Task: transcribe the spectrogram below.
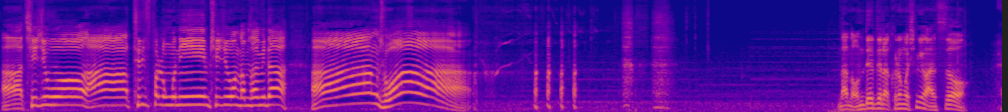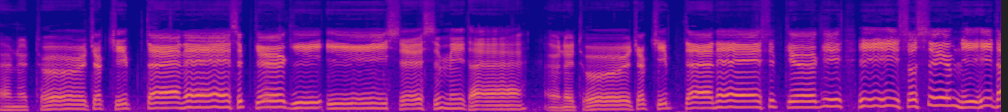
아 치즈원. 아 트리스팔 롱구님 치즈원 감사합니다. 아 좋아 난 언데드라 그런 거 신경 안 써. 어느 도적 집단에 습격이 있었습니다. 어느 도적 집단에 습격이 있었습니다.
